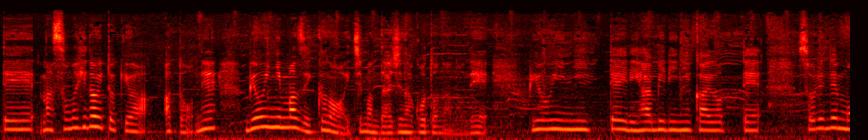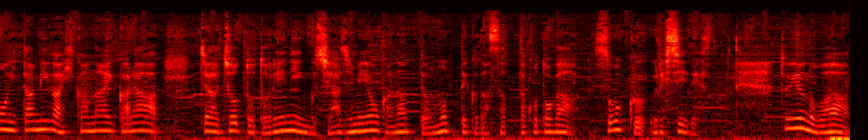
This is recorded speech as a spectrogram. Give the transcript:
て、まあ、そのひどい時はあとね病院にまず行くのは一番大事なことなので病院に行ってリハビリに通ってそれでも痛みが引かないからじゃあちょっとトレーニングし始めようかなって思ってくださったことがすごく嬉しいです。というのは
